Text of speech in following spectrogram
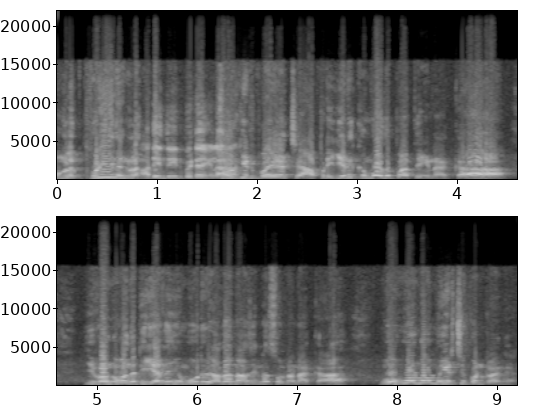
உங்களுக்கு புரியுதுங்களா? அதையும் தூக்கிட்டு போயிட்டாங்களா? தூக்கிட்டு போயாச்சு. அப்படி இருக்கும்போது பாத்தீங்கன்னாக்கா இவங்க வந்துட்டு எதையும் ஊடு அதான் நான் என்ன சொல்றேன்னாக்கா ஒவ்வொன்றும் முயற்சி பண்றாங்க.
